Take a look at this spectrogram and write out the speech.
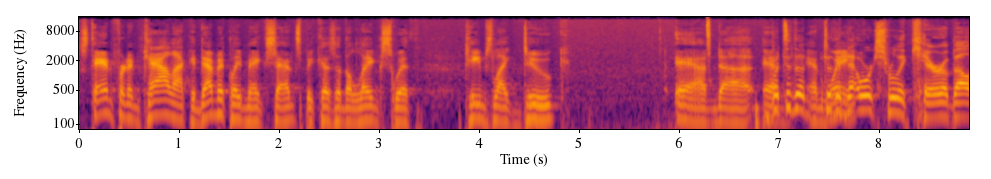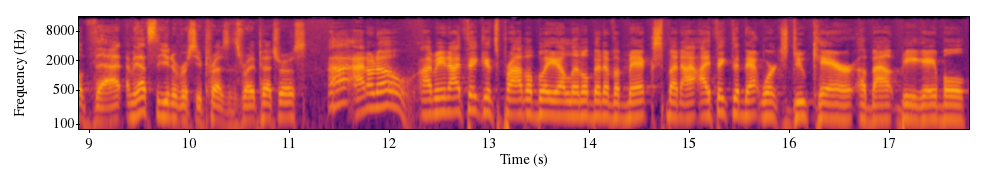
Stanford and Cal academically make sense because of the links with teams like Duke and, uh, and but do the do the networks really care about that? I mean, that's the university presence, right, Petros? I, I don't know. I mean, I think it's probably a little bit of a mix, but I, I think the networks do care about being able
